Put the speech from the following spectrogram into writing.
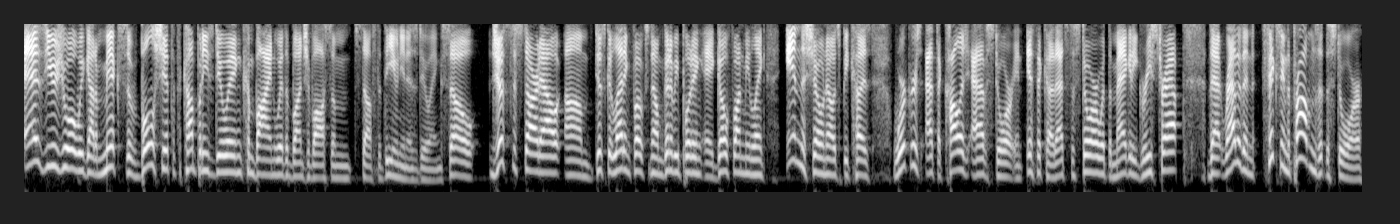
as usual, we've got a mix of bullshit that the company's doing combined with a bunch of awesome stuff that the union is doing. So, just to start out, um, just letting folks know, I'm going to be putting a GoFundMe link in the show notes because workers at the College Ave store in Ithaca, that's the store with the maggoty grease trap, that rather than fixing the problems at the store,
